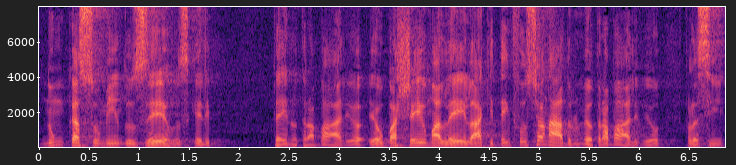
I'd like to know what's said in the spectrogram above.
nunca assumindo os erros que ele tem no trabalho. Eu, eu, baixei uma lei lá que tem funcionado no meu trabalho, viu? Falei assim:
